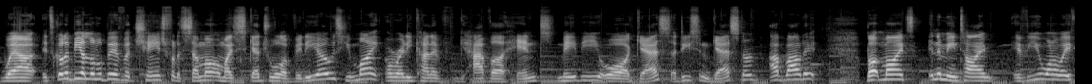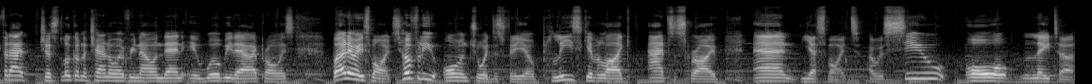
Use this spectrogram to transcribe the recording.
Where it's going to be a little bit of a change for the summer on my schedule of videos. You might already kind of have a hint, maybe, or a guess, a decent guess about it. But, might, in the meantime, if you want to wait for that, just look on the channel every now and then. It will be there, I promise. But anyways, mates, hopefully you all enjoyed this video. Please give a like and subscribe. And yes, mates, I will see you all later.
